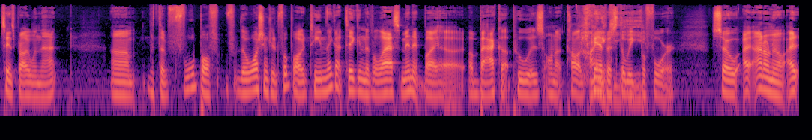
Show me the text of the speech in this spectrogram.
Saints probably win that. Um, with the football, the Washington football team, they got taken to the last minute by a, a backup who was on a college campus the week before. So I, I don't know. I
